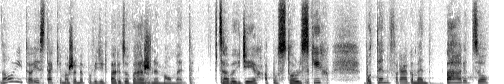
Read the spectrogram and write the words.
no i to jest taki, możemy powiedzieć, bardzo ważny moment całych dziejach apostolskich, bo ten fragment bardzo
